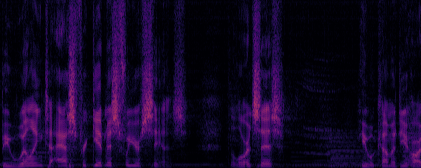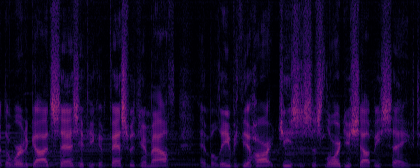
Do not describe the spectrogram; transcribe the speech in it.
be willing to ask forgiveness for your sins, the Lord says He will come into your heart. The Word of God says, if you confess with your mouth and believe with your heart Jesus is Lord, you shall be saved.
